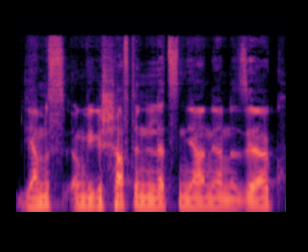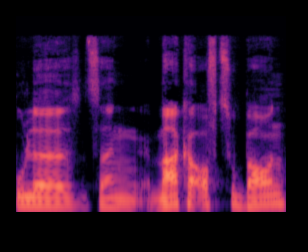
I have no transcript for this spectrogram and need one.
die haben es irgendwie geschafft, in den letzten Jahren ja eine sehr coole sozusagen Marke aufzubauen.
